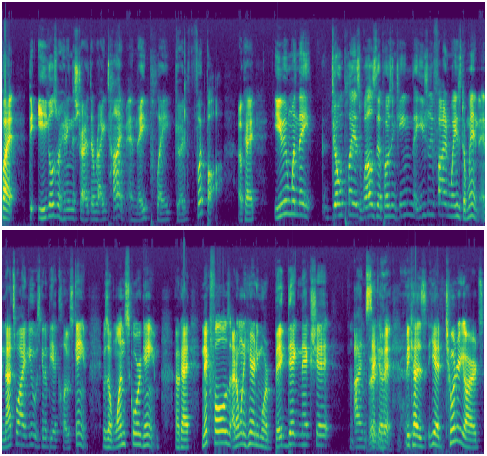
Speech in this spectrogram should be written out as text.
but the Eagles were hitting the stride at the right time, and they play good football. Okay, even when they don't play as well as the opposing team, they usually find ways to win, and that's why I knew it was going to be a close game. It was a one-score game. Okay, Nick Foles, I don't want to hear any more big dick Nick shit. I'm sick of it because he had 200 yards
